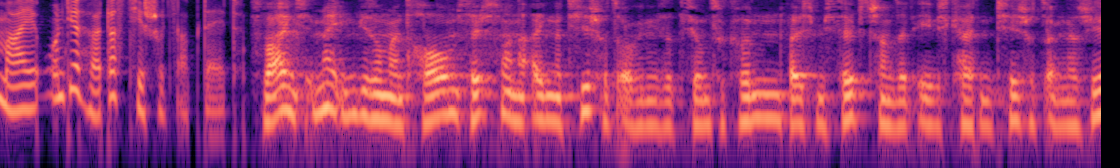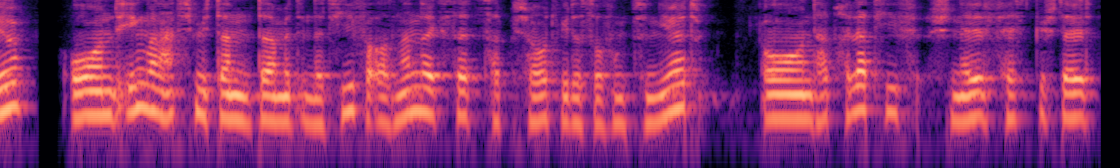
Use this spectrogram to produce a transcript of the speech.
Mai und ihr hört das Tierschutz-Update. Es war eigentlich immer irgendwie so mein Traum, selbst mal eine eigene Tierschutzorganisation zu gründen, weil ich mich selbst schon seit Ewigkeiten im Tierschutz engagiere. Und irgendwann hatte ich mich dann damit in der Tiefe auseinandergesetzt, habe geschaut, wie das so funktioniert und habe relativ schnell festgestellt,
